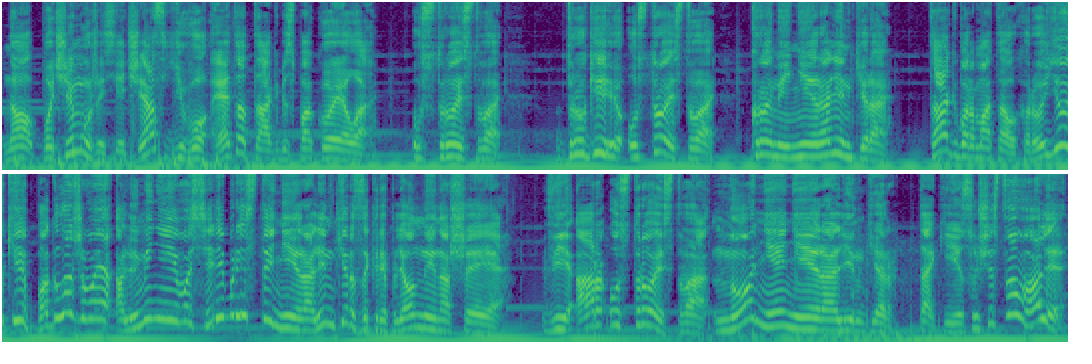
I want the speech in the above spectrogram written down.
но почему же сейчас его это так беспокоило? Устройства. Другие устройства, кроме нейролинкера. Так бормотал Харуюки, поглаживая алюминиево-серебристый нейролинкер, закрепленный на шее. VR-устройство, но не нейролинкер. Такие существовали.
